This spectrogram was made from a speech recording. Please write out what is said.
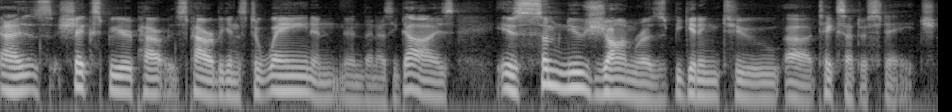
as Shakespeare's power, begins to wane, and, and then as he dies, is some new genres beginning to uh, take center stage.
